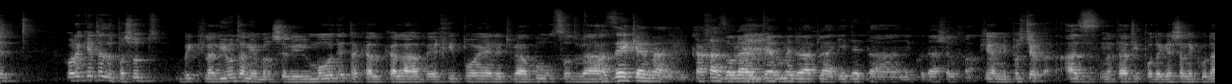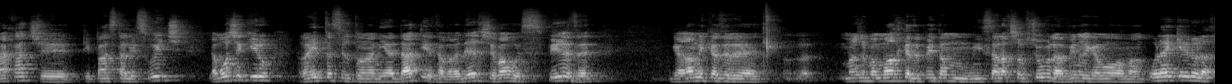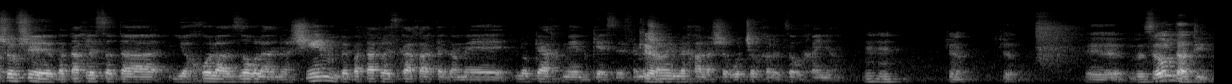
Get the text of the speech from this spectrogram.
שכל הקטע זה פשוט, בכלליות אני אומר, של ללמוד את הכלכלה ואיך היא פועלת והבורסות וה... אז זה כן מעניין. ככה זה אולי יותר מדויק להגיד את הנקודה שלך. כן, אני פשוט, אז נתתי פה דגש על נקודה אחת, שטיפה עשתה לי סוויץ', למרות שכאילו, ראיתי את הסרטון, אני ידעתי את זה, אבל הדרך שבה הוא הסביר את זה, גרם לי כזה ל... משהו במוח כזה פתאום ניסה לחשוב שוב, להבין רגע מה הוא אמר. אולי כאילו לחשוב שבתכלס אתה יכול לעזור לאנשים, ובתכלס ככה אתה גם אה, לוקח מהם כסף. הם כן. משלמים לך על השירות שלך לצורך העניין. מהמם. כן, כן. אה, וזהו לדעתי.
